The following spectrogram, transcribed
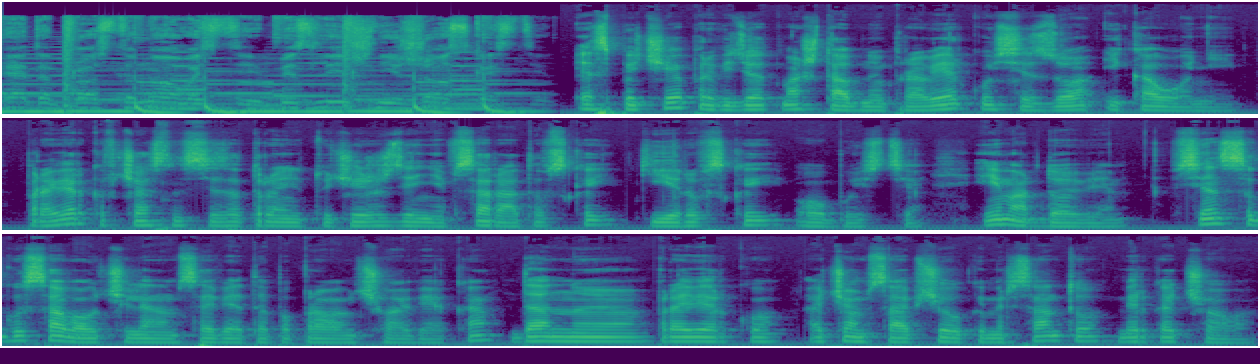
Это просто новости, без лишней жесткости. СПЧ проведет масштабную проверку СИЗО и колоний. Проверка в частности затронет учреждения в Саратовской, Кировской области и Мордовии, Сен согласовал членам Совета по правам человека данную проверку, о чем сообщил коммерсанту Меркачева.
